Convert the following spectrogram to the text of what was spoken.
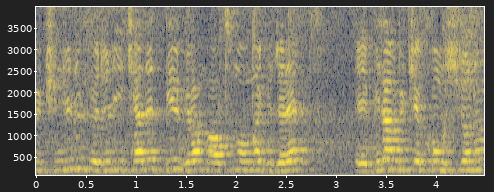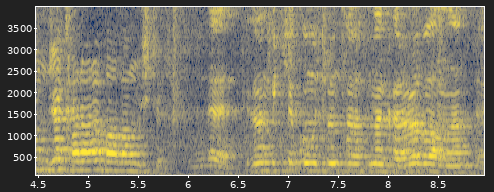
üçüncülük ödülü 2 adet 1 gram altın olmak üzere e, Plan Bütçe Komisyonu'nca karara bağlanmıştır. Evet, Plan Bütçe Komisyonu tarafından karara bağlanan e,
